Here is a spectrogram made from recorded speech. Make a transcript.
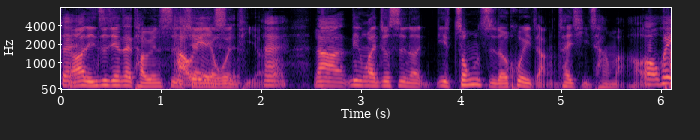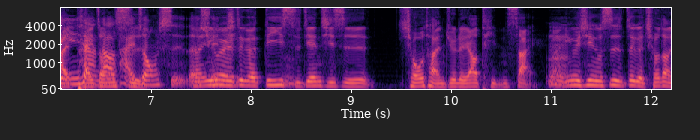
然后林志坚在桃园市现在也有问题啊，那另外就是呢，以中职的会长蔡其昌嘛，哦，会影响到台中市。的，因为这个第一时间其实球团觉得要停赛，嗯，因为新竹市这个球场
